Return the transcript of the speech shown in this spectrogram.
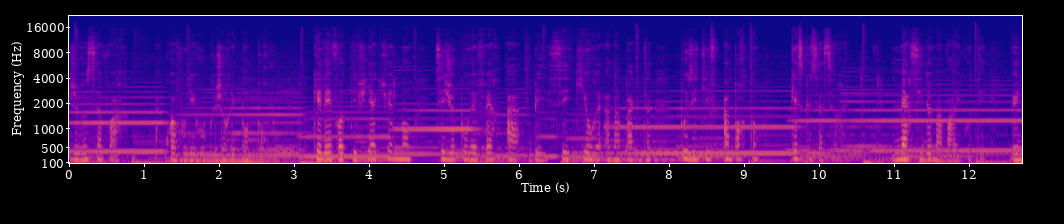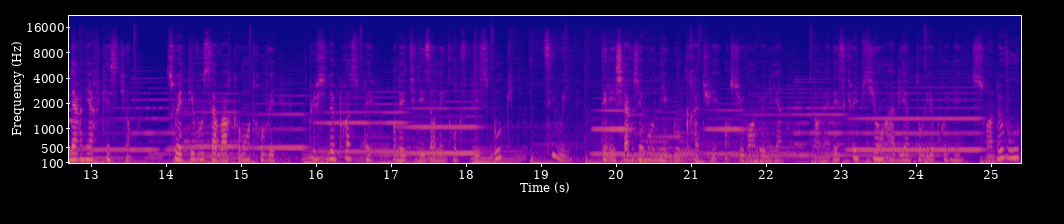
Je veux savoir à quoi voulez-vous que je réponde pour vous. Quel est votre défi actuellement? Si je pouvais faire A, B, C qui aurait un impact positif important, qu'est-ce que ça serait? Merci de m'avoir écouté. Une dernière question. Souhaitez-vous savoir comment trouver plus de prospects en utilisant les groupes Facebook? Si oui, téléchargez mon e-book gratuit en suivant le lien dans la description. À bientôt et prenez soin de vous.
